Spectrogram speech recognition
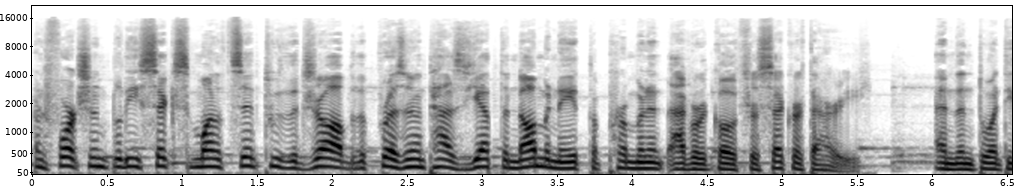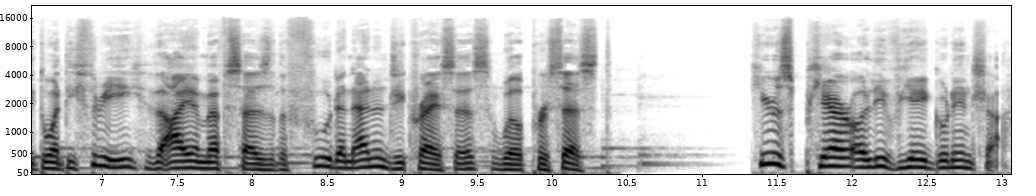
Unfortunately, six months into the job, the president has yet to nominate the permanent agriculture secretary. And in 2023, the IMF says the food and energy crisis will persist. Here's Pierre Olivier Gourinchas,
